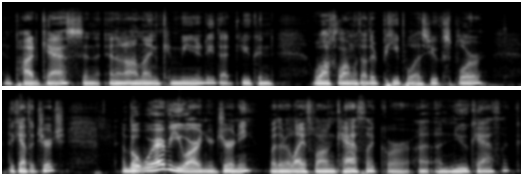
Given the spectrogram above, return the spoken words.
and podcasts and, and an online community that you can walk along with other people as you explore the Catholic Church. But wherever you are in your journey, whether a lifelong Catholic or a, a new Catholic,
